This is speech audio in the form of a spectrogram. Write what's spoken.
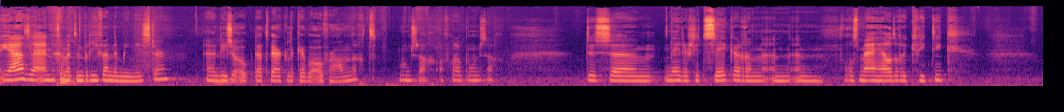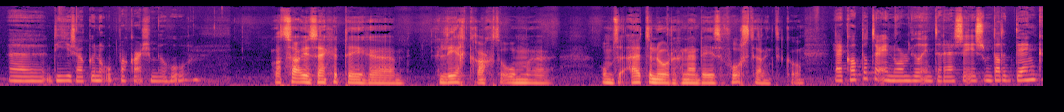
ja, ze eindigen met een brief aan de minister, die ze ook daadwerkelijk hebben overhandigd. Woensdag, afgelopen woensdag. Dus um, nee, er zit zeker een, een, een volgens mij heldere kritiek die je zou kunnen oppakken als je hem wil horen. Wat zou je zeggen tegen leerkrachten om, uh, om ze uit te nodigen naar deze voorstelling te komen? Ja, ik hoop dat er enorm veel interesse is, omdat ik denk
